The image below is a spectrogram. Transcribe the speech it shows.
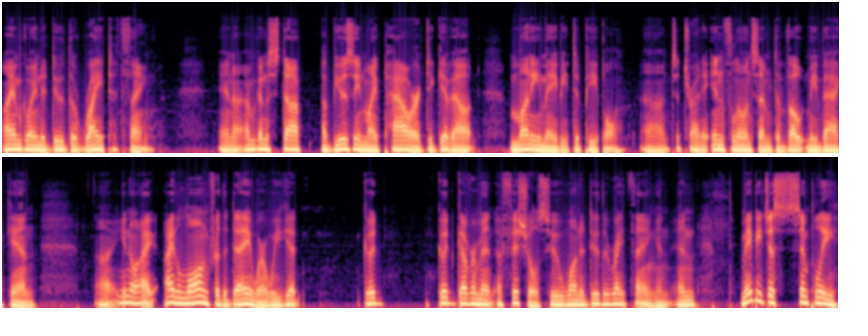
I am going to do the right thing. And I'm going to stop abusing my power to give out money, maybe, to people uh, to try to influence them to vote me back in. Uh, you know, I, I long for the day where we get good good government officials who want to do the right thing and, and maybe just simply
